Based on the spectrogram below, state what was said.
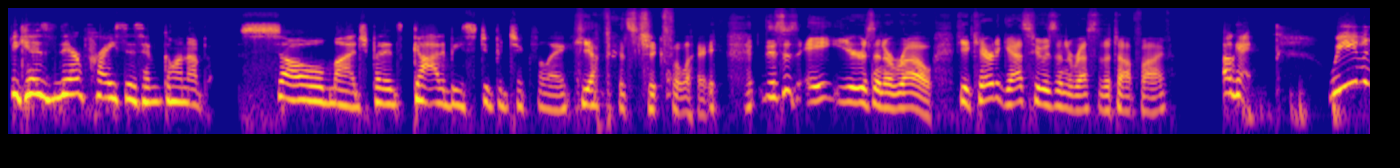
because their prices have gone up so much, but it's got to be stupid Chick Fil A. Yep, it's Chick fil A. This is eight years in a row. Do you care to guess who is in the rest of the top five? Okay. We've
